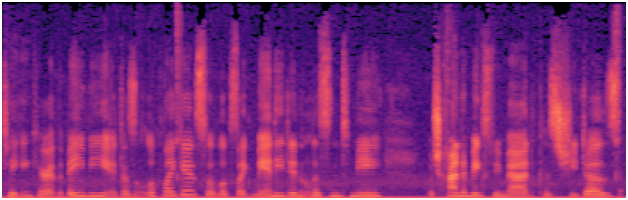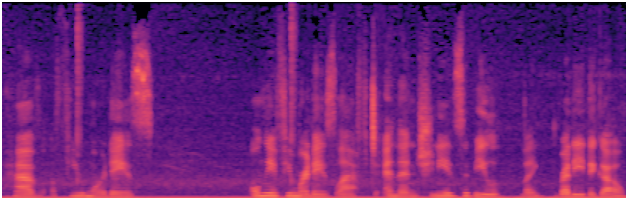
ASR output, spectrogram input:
taking care of the baby. It doesn't look like it, so it looks like Mandy didn't listen to me, which kind of makes me mad because she does have a few more days, only a few more days left, and then she needs to be like ready to go.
